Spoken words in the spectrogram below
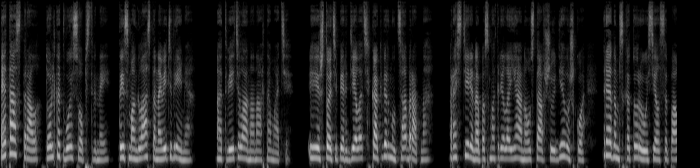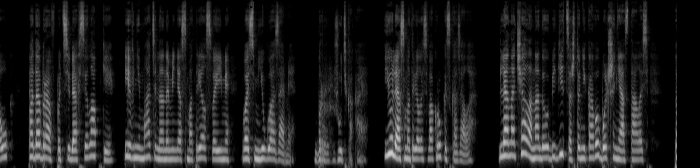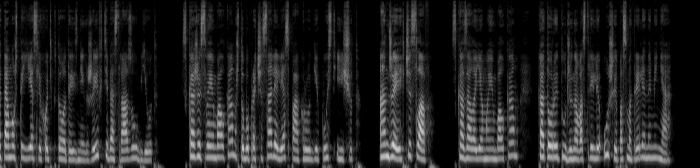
«Это астрал, только твой собственный. Ты смогла остановить время», — ответила она на автомате. «И что теперь делать? Как вернуться обратно?» Растерянно посмотрела я на уставшую девушку, рядом с которой уселся паук, подобрав под себя все лапки и внимательно на меня смотрел своими восьмью глазами. Бр, жуть какая. Юля осмотрелась вокруг и сказала. «Для начала надо убедиться, что никого больше не осталось, потому что если хоть кто-то из них жив, тебя сразу убьют. Скажи своим волкам, чтобы прочесали лес по округе, пусть ищут». «Анджей, Числав», — сказала я моим волкам, — которые тут же навострили уши и посмотрели на меня.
